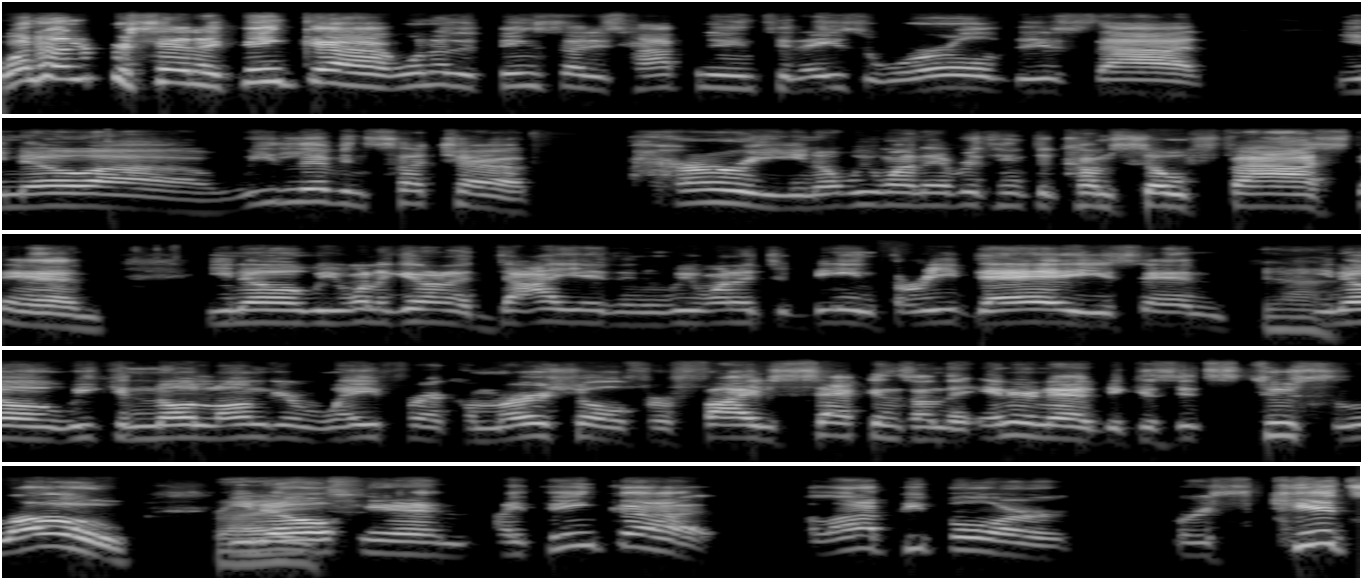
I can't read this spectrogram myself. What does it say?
100%. I think uh, one of the things that is happening in today's world is that, you know, uh, we live in such a hurry. You know, we want everything to come so fast, and you know, we want to get on a diet, and we want it to be in three days, and yeah. you know, we can no longer wait for a commercial for five seconds on the internet because it's too slow. Right. You know, and I think uh, a lot of people are or kids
